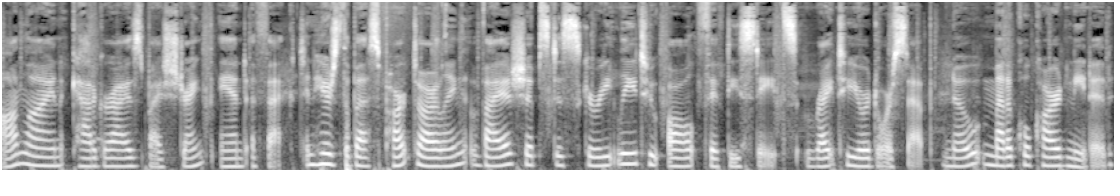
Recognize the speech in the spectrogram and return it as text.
online, categorized by strength and effect. And here's the best part, darling Viia ships discreetly to all 50 states, right to your doorstep. No medical card needed.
